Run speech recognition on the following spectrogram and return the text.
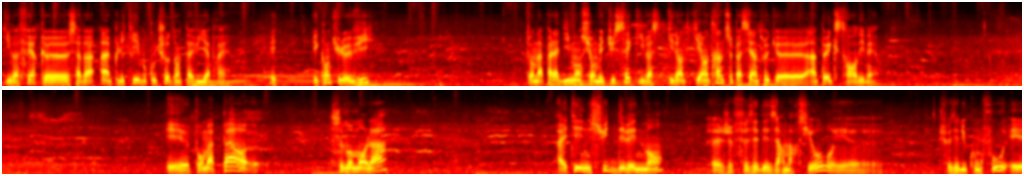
qui va faire que ça va impliquer beaucoup de choses dans ta vie après. Et, et quand tu le vis, n'en as pas la dimension, mais tu sais qu'il, est, en train de se passer un truc euh, un peu extraordinaire. Et euh, pour ma part, euh, ce moment-là a été une suite d'événements. je faisais des arts martiaux et je faisais du kung-fu et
